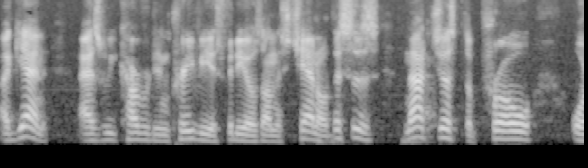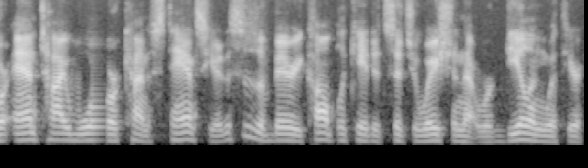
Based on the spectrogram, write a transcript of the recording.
again, as we covered in previous videos on this channel, this is not just the pro or anti war kind of stance here. This is a very complicated situation that we're dealing with here.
